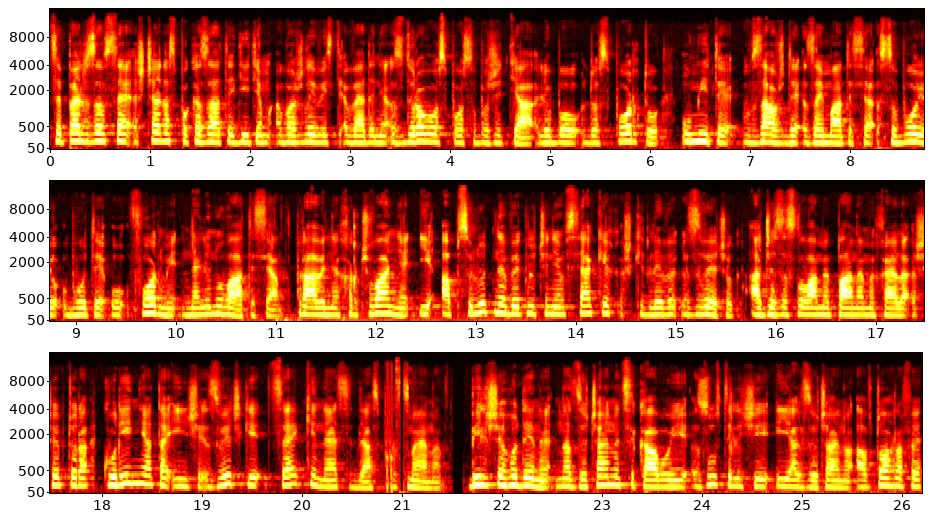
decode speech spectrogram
це перш за все ще раз показати дітям важливість ведення здорового способу життя, любов до спорту, уміти завжди займатися собою, бути у формі, не лінуватися, правильне харчування і абсолютне виключення всяких шкідливих звичок. Адже за словами пана Михайла Шиптура, куріння та інші звички це кінець для спортсмена. Більше години надзвичайно цікавої зустрічі і, як звичайно, автографи.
